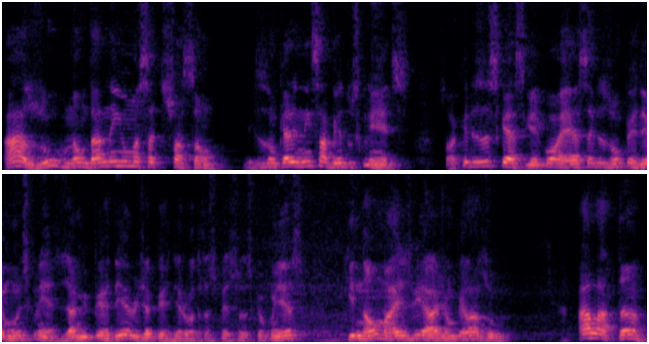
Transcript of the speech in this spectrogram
A Azul não dá nenhuma satisfação. Eles não querem nem saber dos clientes. Só que eles esquecem que com essa eles vão perder muitos clientes. Já me perderam, já perderam outras pessoas que eu conheço que não mais viajam pela Azul. A Latam,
